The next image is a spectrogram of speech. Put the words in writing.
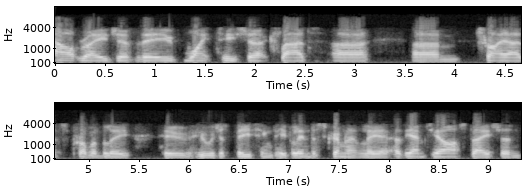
outrage of the white t-shirt clad uh, um, triads probably who who were just beating people indiscriminately at the MTR station.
